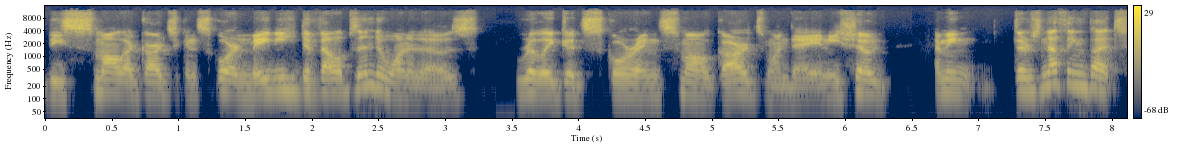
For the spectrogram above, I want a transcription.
these smaller guards who can score. And maybe he develops into one of those really good scoring small guards one day. And he showed, I mean, there's nothing but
